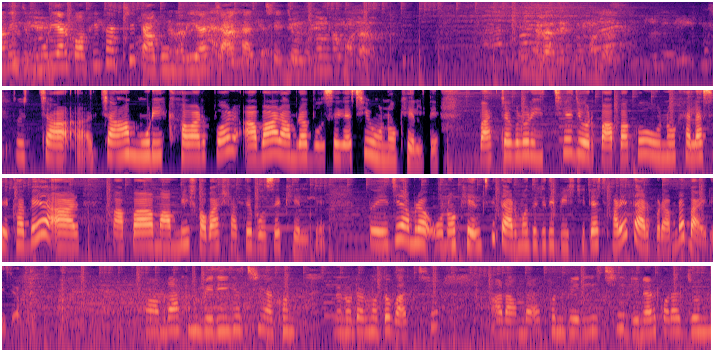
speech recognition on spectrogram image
আমি মুড়ি আর কফি খাচ্ছি টাবু মুড়ি আর চা খাচ্ছে তো চা চা মুড়ি খাওয়ার পর আবার আমরা বসে গেছি উনো খেলতে। বাচ্চাগুলোর ইচ্ছে যে ওর পাপাকেও উনো খেলা শেখাবে আর পাপা মাম্মি সবার সাথে বসে খেলবে। তো এই যে আমরা উনো খেলছি তার মধ্যে যদি বৃষ্টিটা ছাড়ে তারপর আমরা বাইরে যাব। তো আমরা এখন বেরিয়ে গেছি এখন নটার মতো বাজছে। আর আমরা এখন বেরিয়েছি ডিনার করার জন্য।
